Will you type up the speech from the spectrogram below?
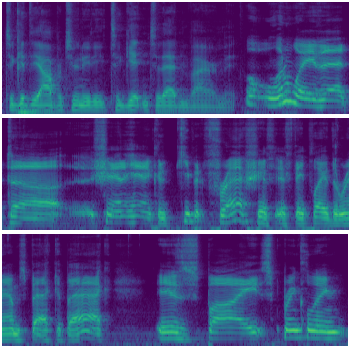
to get the opportunity to get into that environment. Well, one way that uh, Shanahan could keep it fresh if, if they played the Rams back to back is by sprinkling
